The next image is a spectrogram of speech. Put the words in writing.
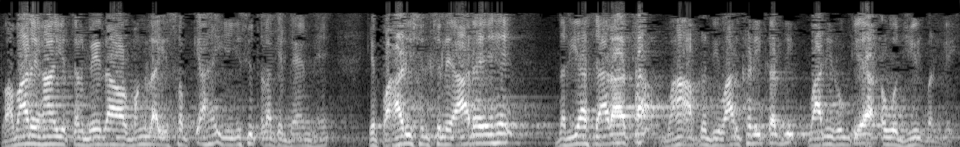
تو ہمارے ہاں یہ تربیدا اور منگلہ یہ سب کیا ہے؟ یہ اسی طرح کے ڈیم ہیں کہ پہاڑی سلسلے آ رہے ہیں، دریا سے آ رہا تھا، وہاں آپ نے دیوار کھڑی کر دی، پانی رک گیا اور وہ جھیل بن گئی۔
